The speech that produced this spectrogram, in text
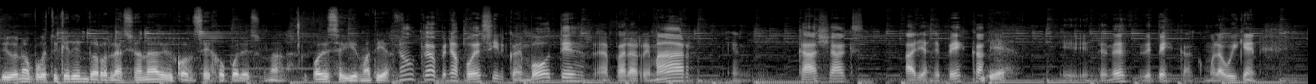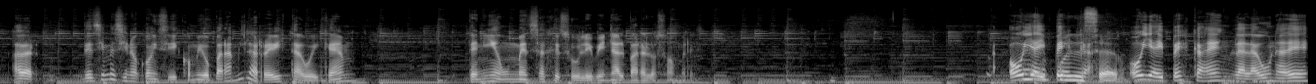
Digo, no, porque estoy queriendo relacionar el consejo, por eso. Nada. Podés seguir, Matías. No, claro, pero no, podés ir en botes eh, para remar, en kayaks, áreas de pesca, Bien. eh, ¿entendés? De pesca, como la Weekend. A ver, decime si no coincidís conmigo. Para mí la revista Weekend tenía un mensaje subliminal para los hombres. Hoy hay Eh, puede pesca. ser. Hoy hay pesca en la laguna de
